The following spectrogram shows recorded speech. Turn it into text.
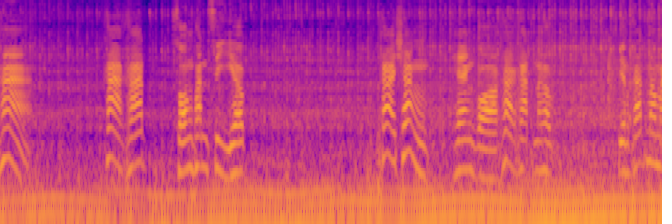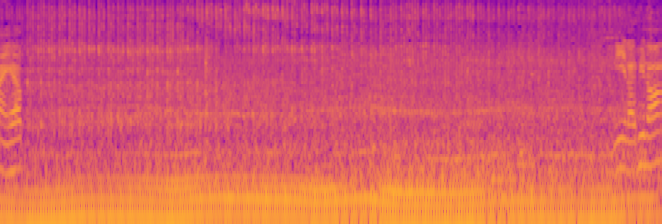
2,500ค่าคัด2,400ครับ ค่าช่าง แพงกว่าค่าคัดนะครับ เปลี่ยนคัดมาใหม่ครับนี่แหละพี่น้อง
